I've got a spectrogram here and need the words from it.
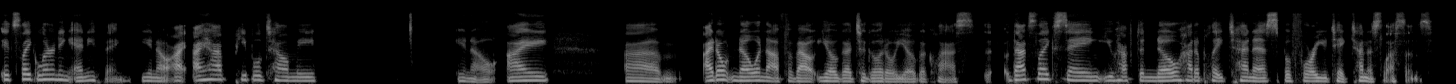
it's like learning anything you know I, I have people tell me you know i um I don't know enough about yoga to go to a yoga class. That's like saying you have to know how to play tennis before you take tennis lessons.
